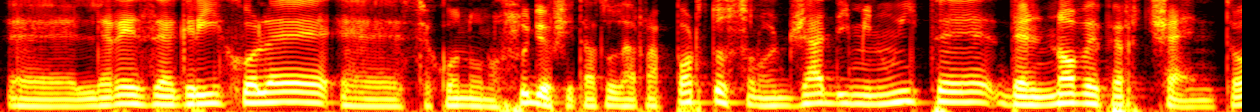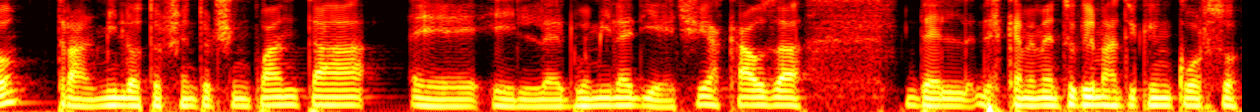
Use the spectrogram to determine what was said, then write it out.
Eh, le rese agricole, eh, secondo uno studio citato dal rapporto, sono già diminuite del 9% tra il 1850 e il 2010 a causa del, del, cambiamento climatico in corso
